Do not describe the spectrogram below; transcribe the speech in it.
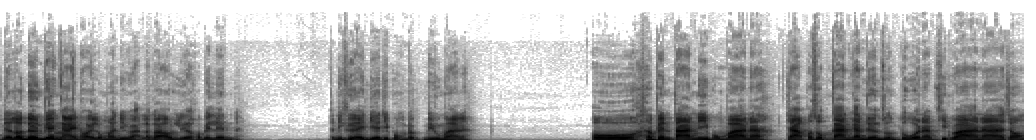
เดี๋ยวเราเดินเบี้ยหงายถอยลงมาดีกว่า แล้วก็เอาเรือเข้าไปเล่นนะอันนี้คือไอเดียที่ผมแบบบิ้วมานะ โอ้ ถ้าเป็นตานี้ผมว่านะ จากประสบการณ์การเดินส่วนตัวนะคิดว่าน่าจ้อง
